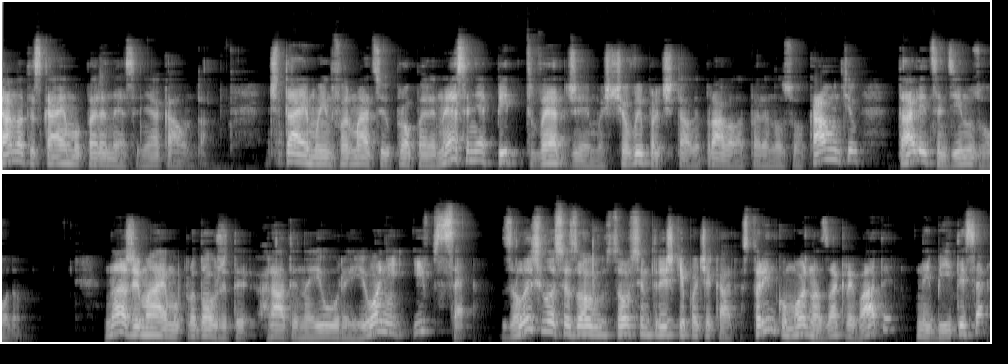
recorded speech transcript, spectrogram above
та натискаємо перенесення аккаунта. Читаємо інформацію про перенесення, підтверджуємо, що ви прочитали правила переносу аккаунтів та ліцензійну згоду. Нажимаємо продовжити грати на EU регіоні і все. Залишилося зов- зовсім трішки почекати. Сторінку можна закривати, не бійтеся,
